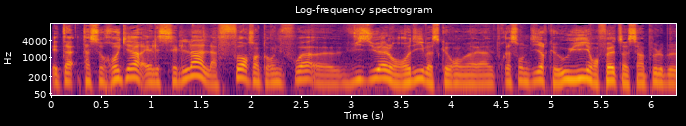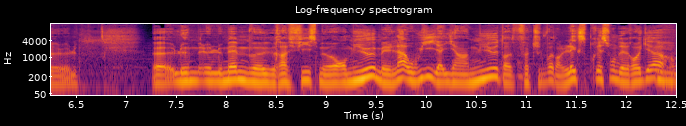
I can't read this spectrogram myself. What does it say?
Et t'as as ce regard, et c'est là la force, encore une fois, euh, visuelle, on redit, parce qu'on a l'impression de dire que oui, en fait, c'est un peu le- le- le, euh, le, le même graphisme en mieux, mais là, oui, il y, a- il y a un mieux. dans- Enfin, tu le vois dans l'expression des regards, Mm.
